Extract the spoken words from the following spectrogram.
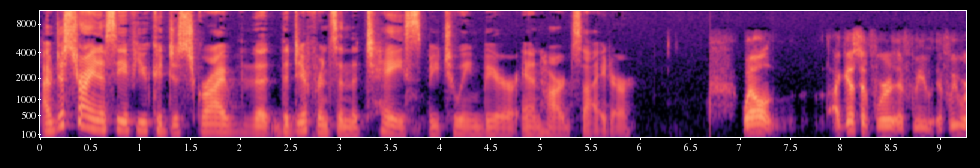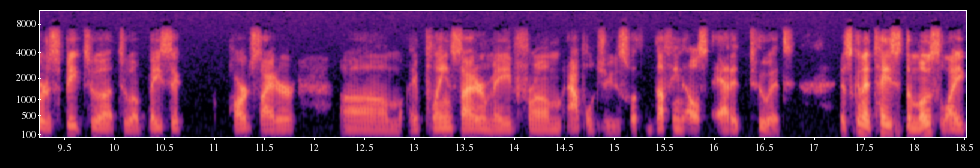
I'm just trying to see if you could describe the, the difference in the taste between beer and hard cider. Well, I guess if we're if we if we were to speak to a to a basic hard cider, um, a plain cider made from apple juice with nothing else added to it, it's going to taste the most like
